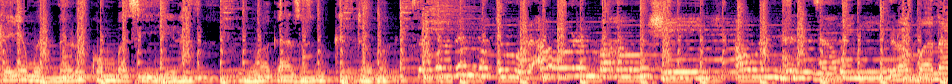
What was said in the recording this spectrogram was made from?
Ka yi min narkon basira. Waka zan kanta ba sababin mutuwar auren bahaushe a wannan zamani. Rabbana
